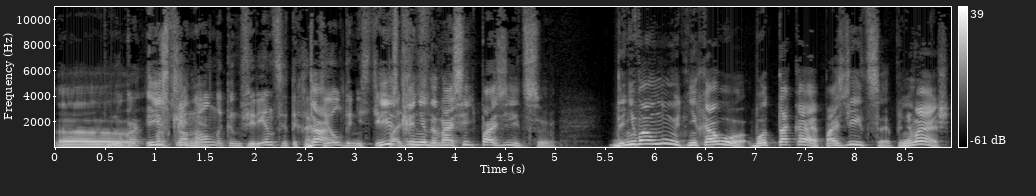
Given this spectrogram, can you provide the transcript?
ну, как искренне... на конференции ты хотел да, донести искренне позицию. доносить позицию. Да не волнует никого вот такая позиция, понимаешь?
